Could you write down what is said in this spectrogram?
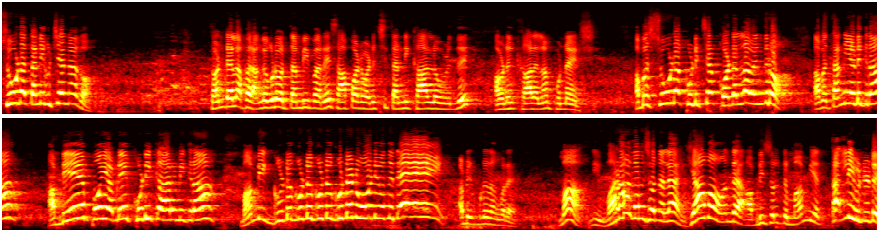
சூடாக தண்ணி குடிச்சா என்ன ஆகும்? தொண்டையில் அப்புறம் அங்கே கூட ஒரு தம்பி பாரு சாப்பாடு வடித்து தண்ணி காலில் விழுது அவனுக்கு காலெல்லாம் புண்ணாயிடுச்சு. அப்போ சூடாக குடித்தா குடல்லாம் வெந்துடும் அவன் தண்ணி எடுக்கிறான் அப்படியே போய் அப்படியே குடிக்க ஆரம்பிக்கிறான். மம்மி குடு குடு குடு குடுன்னு ஓடி வந்து டேய்! அப்படின்னு கொடுக்குறாங்க பாரு. மா நீ வராதன்னு சொன்னல ஏமா வந்த? அப்படி சொல்லிட்டு மம்மியை தள்ளி விட்டுட்டு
